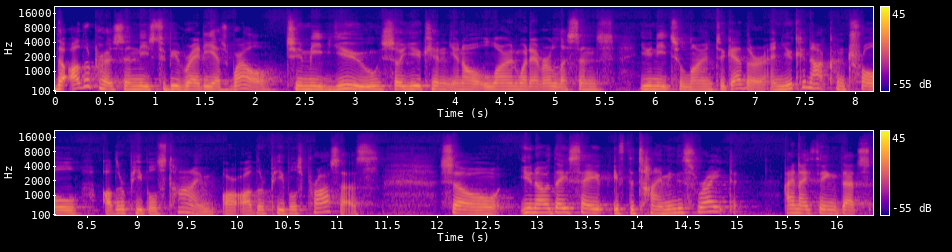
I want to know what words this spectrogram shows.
the other person needs to be ready as well to meet you so you can, you know, learn whatever lessons you need to learn together. And you cannot control other people's time or other people's process. So, you know, they say if the timing is right, and I think that's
